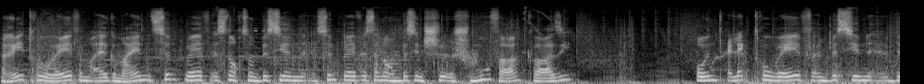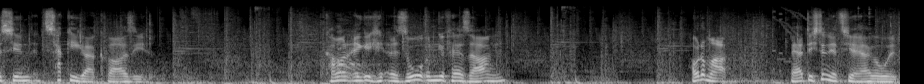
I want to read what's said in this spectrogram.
Retrowave im Allgemeinen. Synthwave ist noch so ein bisschen. Synthwave ist dann noch ein bisschen sch schmufer quasi. Und Electrowave ein bisschen, bisschen zackiger quasi. Kann man eigentlich äh, so ungefähr sagen. Hau doch mal ab. Wer hat dich denn jetzt hierher geholt?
